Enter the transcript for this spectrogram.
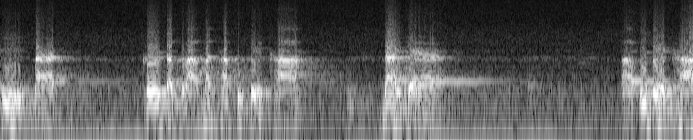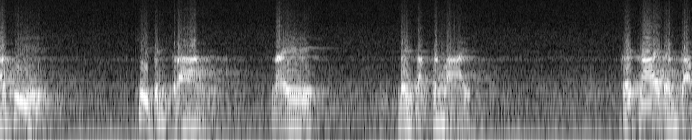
ที่แปดคือสัตระมัชชุเบกขา ได้แก่ อุเบกขาที่ที่เป็นกลางในในสัตว์ทั้งหลาย คล้ายๆกันกับ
